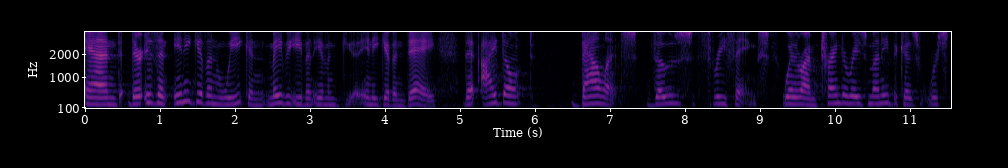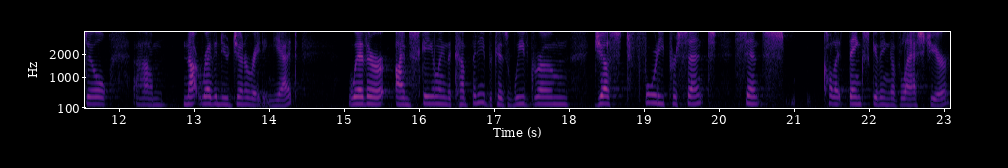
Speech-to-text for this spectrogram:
And there isn't any given week, and maybe even even any given day, that I don't balance those three things. Whether I'm trying to raise money because we're still um, not revenue generating yet, whether I'm scaling the company because we've grown just 40% since, call it Thanksgiving of last year,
